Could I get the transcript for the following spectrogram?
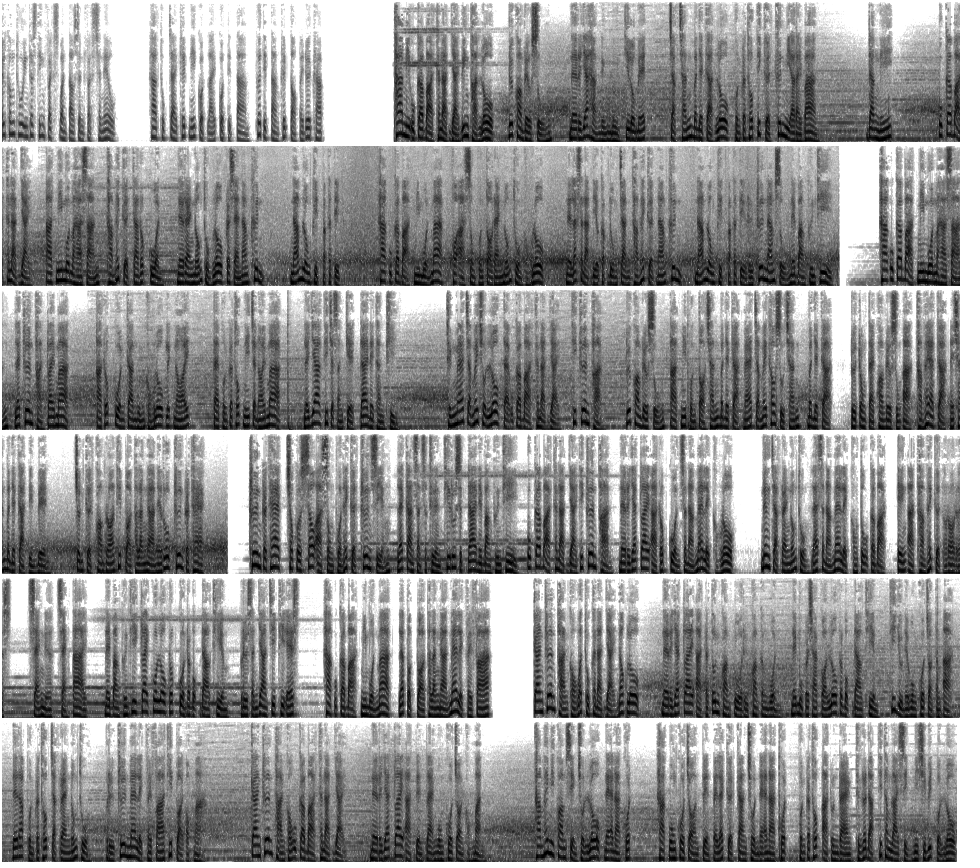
Welcome to Interesting Facts 1000 Facts Channel หากถูกใจคลิปนี้กดไลค์กดติดตาม เพื่อติดตามคลิปต่อไปด้วยครับ ถ้ามีอุกกาบาตขนาดใหญ่วิ่งผ่านโลก ด้วยความเร็วสูง ในระยะห่าง 1 0,000 กิโลเมตร จากชั้นบรรยากาศโลกผลกระทบที่เกิดขึ้นมีอะไรบ้าง ดังนี้ อุกกาบาตขนาดใหญ่อาจมีมวลมหาศาลทำให้เกิดการรบกวน ในแรงโน้มถ่วงโลกกระแสน้ำขึ้น น้ำลงผิดปกติ หากอุกกาบาตมีมวลมาก พออาจส่งผลต่อแรงโน้มถ่วงของโลก ในลักษณะเดียวกับดวงจันทร์ทำให้เกิดน้ำขึ้น น้ำลงผิดปกติหรือคลื่นน้ำสูงในบางพื้นที่ หากอุกกาบาตมีมวลมหาศาลและเคลื่อนผ่านใกล้มาก อาจรบกวนการหมุนของโลกเล็กน้อย แต่ผลกระทบนี้จะน้อยมาก และยากที่จะสังเกตได้ในทันที ถึงแม้จะไม่ชนโลกแต่อุกกาบาตขนาดใหญ่ที่เคลื่อนผ่าน ด้วยความเร็วสูงอาจมีผลต่อชั้นบรรยากาศแม้จะไม่เข้าสู่ชั้นบรรยากาศ โดยตรงแต่ความเร็วสูงอาจทำให้อากาศในชั้นบรรยากาศเบี่งเบน จนเกิดความร้อนที่ปล่อยพลังงานในรูปคลื่นกระแทก คลื่นกระแทกช็อกโกเซลอาจส่งผลให้เกิดคลื่นเสียง และการสั่นสะเทือนที่รู้สึกได้ในบางพื้นที่ อุกกาบาตขนาดใหญ่ที่เคลื่อนผ่าน ในระยะใกล้อาจรบกวนสนามแม่เหล็กของโลก เนื่องจากแรงโน้มถ่วงและสนามแม่เหล็กของตัวอุกกาบาตเองอาจทำให้เกิดออโรรัส แสงเหนือ แสงใต้ ในบางพื้นที่ใกล้ขั้วโลกรบกวนระบบดาวเทียม หรือสัญญาณ GPS หากอุกกาบาตมีมวลมากและปลดปล่อยพลังงานแม่เหล็กไฟฟ้า การเคลื่อนผ่านของวัตถุขนาดใหญ่นอกโลก ในระยะใกล้อาจกระตุ้นความกลัวหรือความกังวล ในหมู่ประชากรโลกระบบดาวเทียมที่อยู่ในวงโคจรต่ำอาจได้รับผลกระทบจากแรงโน้มถ่วง หรือคลื่นแม่เหล็กไฟฟ้าที่ปล่อยออกมา การเคลื่อนผ่านของอุกกาบาตขนาดใหญ่ ในระยะใกล้อาจเปลี่ยนแปลงวงโคจรของมันทำให้มีความเสี่ยงชนโลกในอนาคต หากวงโคจรเปลี่ยนไปและเกิดการชนในอนาคต ผลกระทบอาจรุนแรงถึงระดับที่ทำลายสิ่งมีชีวิตบนโลก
